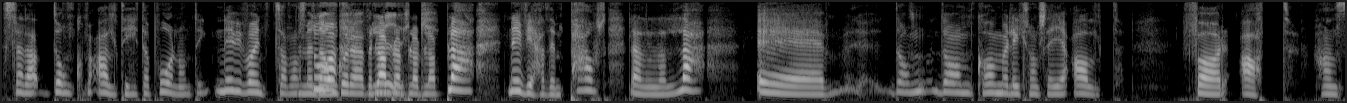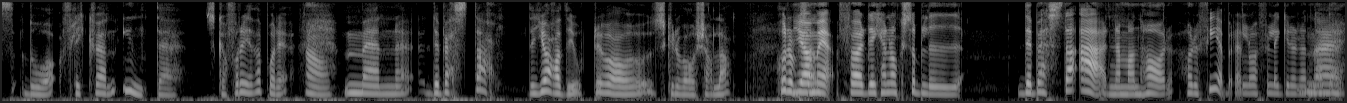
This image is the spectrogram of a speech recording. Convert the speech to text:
Snälla, de kommer alltid hitta på någonting. Nej, vi var inte tillsammans Men då. de går över bla, bla, bla, bla, bla. Nej, vi hade en paus. La, la, la, la. Eh, de, de kommer liksom säga allt för att hans då flickvän inte ska få reda på det. Ja. Men det bästa, det jag hade gjort, det var, skulle vara att tjalla. 100%. Jag med, för det kan också bli det bästa är när man har, har du feber eller varför lägger du den? Nej. där?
